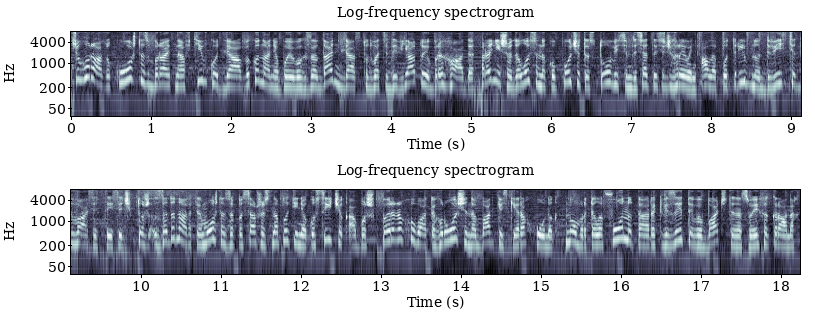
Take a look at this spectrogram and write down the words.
Цього разу кошти збирають на автівку для виконання бойових завдань для 129-ї бригади. Раніше вдалося накопичити 180 тисяч гривень, але потрібно 220 тисяч. Тож задонатити можна, записавшись на плетіння косичок або ж перерахувати гроші на банківський рахунок. Номер телефону та реквізити ви бачите на своїх екранах.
